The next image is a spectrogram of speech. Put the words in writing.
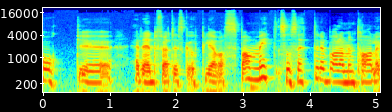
och eh, är rädd för att det ska upplevas spammigt så sätter det bara mentala,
